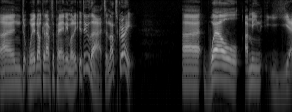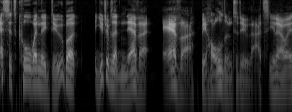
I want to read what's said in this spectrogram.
And we're not going to have to pay any money to do that. And that's great. Uh, well, I mean, yes, it's cool when they do, but YouTubers are never, ever beholden to do that. You know,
